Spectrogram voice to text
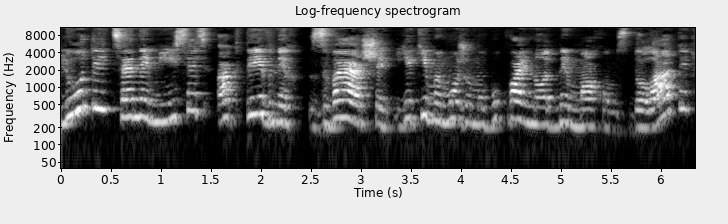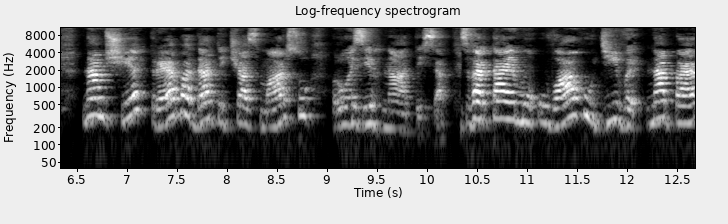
лютий це не місяць активних звершень, які ми можемо буквально одним махом здолати. Нам ще треба дати час Марсу розігнатися. Звертаємо увагу, діви, на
